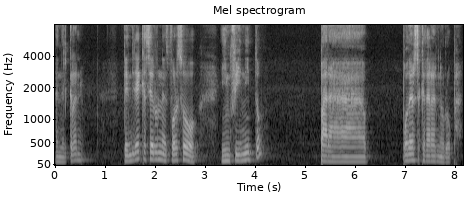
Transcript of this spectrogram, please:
en el cráneo. Tendría que hacer un esfuerzo infinito para poderse quedar en Europa.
